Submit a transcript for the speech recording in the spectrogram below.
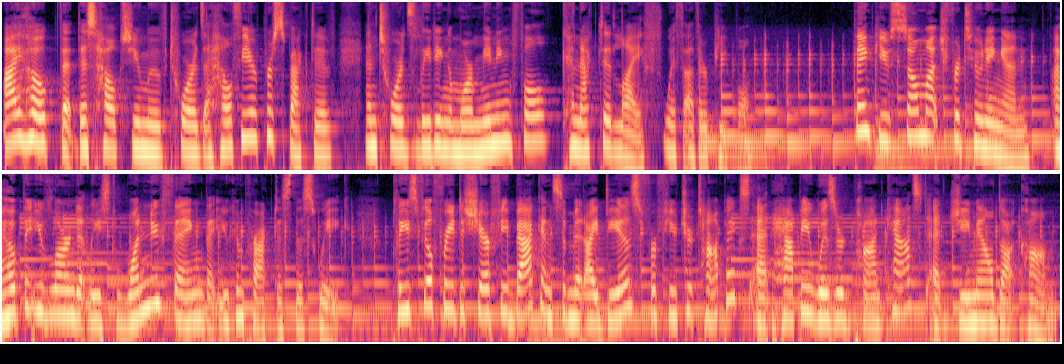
I hope that this helps you move towards a healthier perspective and towards leading a more meaningful, connected life with other people. Thank you so much for tuning in. I hope that you've learned at least one new thing that you can practice this week. Please feel free to share feedback and submit ideas for future topics at happywizardpodcast at gmail.com.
